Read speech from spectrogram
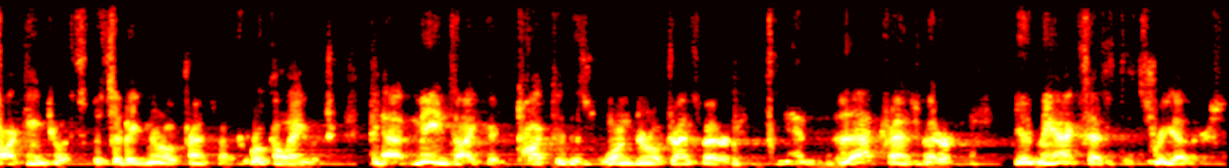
talking to a specific neurotransmitter, broken language. And That means I could talk to this one neurotransmitter, and that transmitter gives me access to three others.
